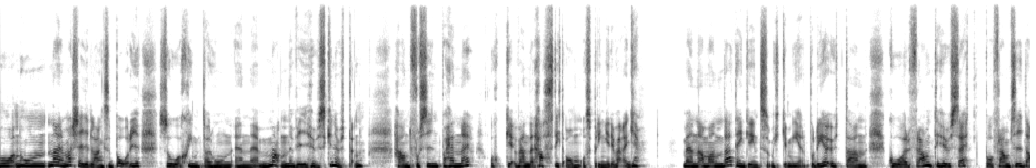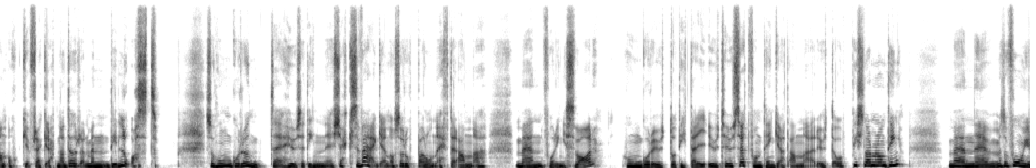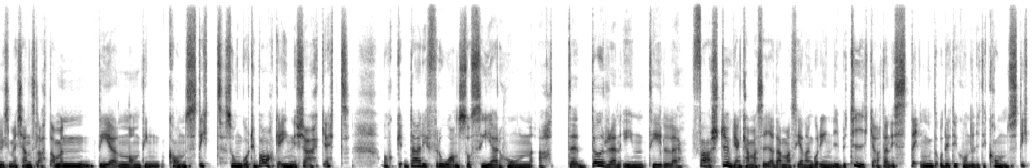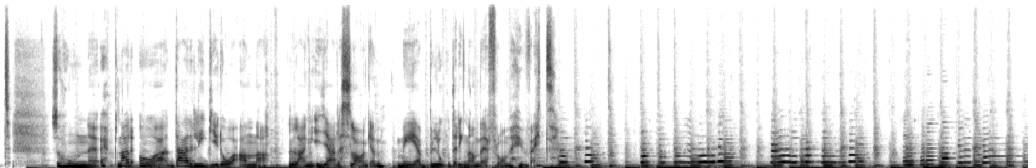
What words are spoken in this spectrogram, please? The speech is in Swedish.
Och när hon närmar sig Langsborg så skymtar hon en man vid husknuten. Han får syn på henne och vänder hastigt om och springer iväg. Men Amanda tänker inte så mycket mer på det utan går fram till huset på framsidan och försöker öppna dörren men det är låst. Så hon går runt huset in köksvägen och så ropar hon efter Anna men får inget svar. Hon går ut och tittar i uthuset för hon tänker att Anna är ute och pysslar med någonting. Men, eh, men så får hon ju liksom en känsla att ja, men det är någonting konstigt. Så hon går tillbaka in i köket. Och därifrån så ser hon att eh, dörren in till förstugan kan man säga, där man sedan går in i butiken, att den är stängd. Och det tycker hon är lite konstigt. Så hon eh, öppnar och där ligger ju då Anna Lang ihjälslagen med blod rinnande från huvudet.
